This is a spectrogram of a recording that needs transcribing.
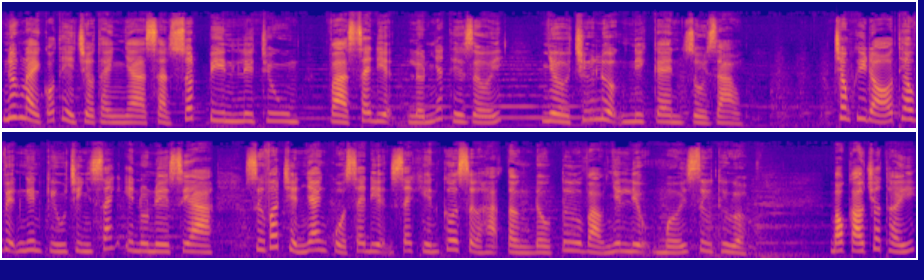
nước này có thể trở thành nhà sản xuất pin lithium và xe điện lớn nhất thế giới nhờ trữ lượng niken dồi dào. Trong khi đó, theo Viện Nghiên cứu Chính sách Indonesia, sự phát triển nhanh của xe điện sẽ khiến cơ sở hạ tầng đầu tư vào nhiên liệu mới dư thừa. Báo cáo cho thấy,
